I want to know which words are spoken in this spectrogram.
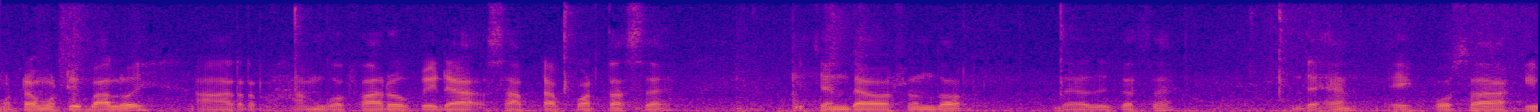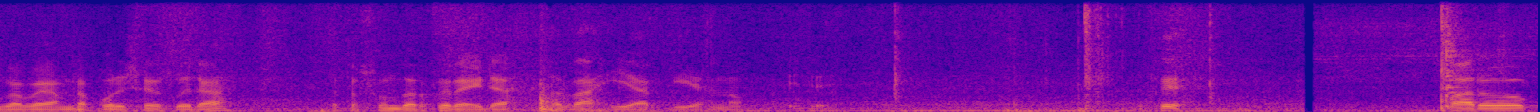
মোটামুটি ভালোই, আর আমগো ফারুক এটা সাপটাপ করতেছে কিচেনটাও সুন্দর, দেখা যাইতেছে। দেখেন, এই পোষা কীভাবে আমরা পরিষ্কার করে এত সুন্দর করে এটা রাহি আর কি এখন, এই যে। ওকে, ফারুক।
